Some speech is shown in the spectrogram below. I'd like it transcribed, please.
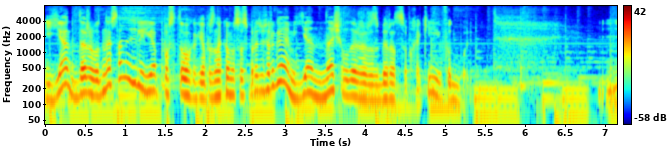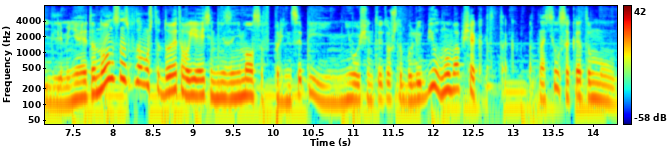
я даже, вот на самом деле, я после того, как я познакомился с продюсер Гаем, я начал даже разбираться в хоккее и футболе для меня это нонсенс, потому что до этого я этим не занимался в принципе и не очень-то то, чтобы любил, ну вообще как-то так относился к этому,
